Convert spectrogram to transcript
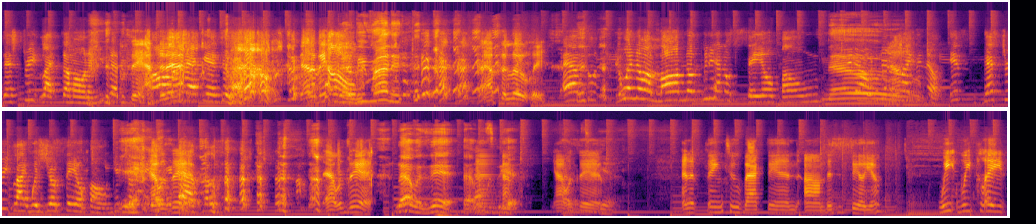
that street light come on and you better After that, back into the house. That'll be home. That'll be running. Absolutely. Absolutely. There wasn't no alarm, no we didn't have no cell phones. No. You know, no. like you know, it's that street light was your cell phone. Get yeah. your that was it. that was it. That was it. That was it. That was it. And the thing too back then, um, this is Celia. we we played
